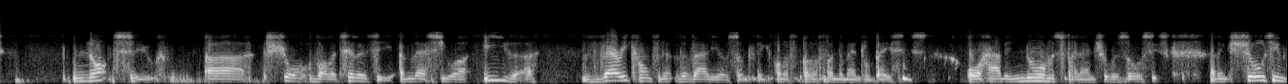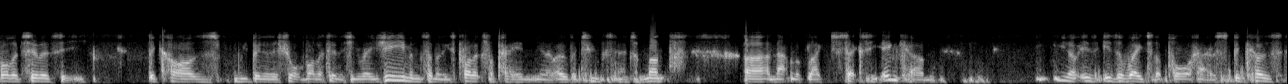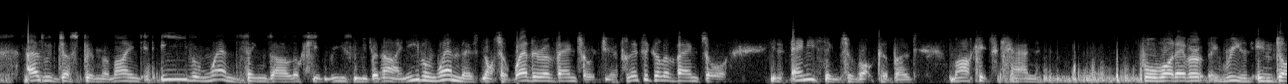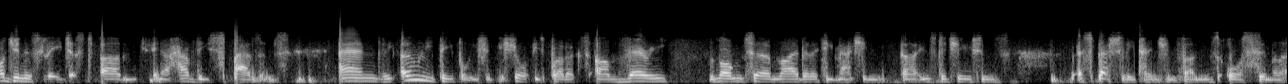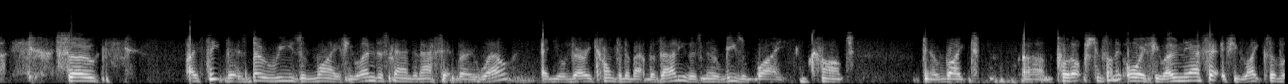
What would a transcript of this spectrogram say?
not to uh, short volatility unless you are either very confident of the value of something on a, on a fundamental basis or have enormous financial resources. I think shorting volatility because we've been in a short volatility regime and some of these products were paying you know over 2% a month uh, and that looked like sexy income you know, is, is a way to the poorhouse because, as we've just been reminded, even when things are looking reasonably benign, even when there's not a weather event or a geopolitical event or you know, anything to rock the boat, markets can, for whatever reason, endogenously just um, you know have these spasms. And the only people who should be short these products are very long-term liability matching uh, institutions, especially pension funds or similar. So I think there's no reason why, if you understand an asset very well and you're very confident about the value, there's no reason why you can't, you know, write um, put options on it. Or if you own the asset, if you like the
